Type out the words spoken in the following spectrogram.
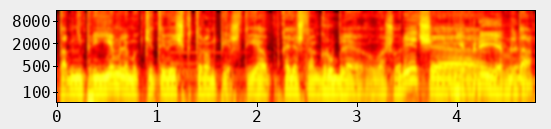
там неприемлемы какие-то вещи, которые он пишет. Я, конечно, грубляю вашу речь. Неприемлемо. Да.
